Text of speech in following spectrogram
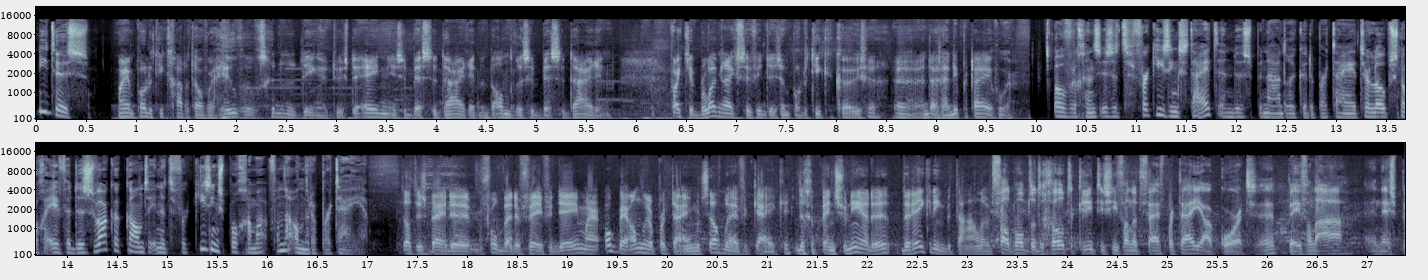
Niet dus. Maar in politiek gaat het over heel veel verschillende dingen. Dus de een is het beste daarin en de andere is het beste daarin. Wat je het belangrijkste vindt is een politieke keuze. Uh, en daar zijn die partijen voor. Overigens is het verkiezingstijd en dus benadrukken de partijen terloops nog even de zwakke kanten in het verkiezingsprogramma van de andere partijen. Dat is bij de, bijvoorbeeld bij de VVD, maar ook bij andere partijen. Je moet zelf maar even kijken. De gepensioneerden de rekening betalen. Het valt me op dat de grote critici van het vijfpartijenakkoord... PvdA en SP,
